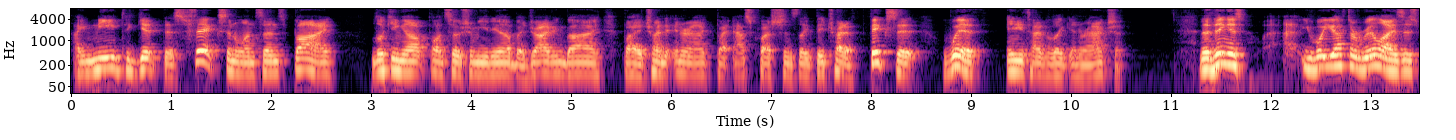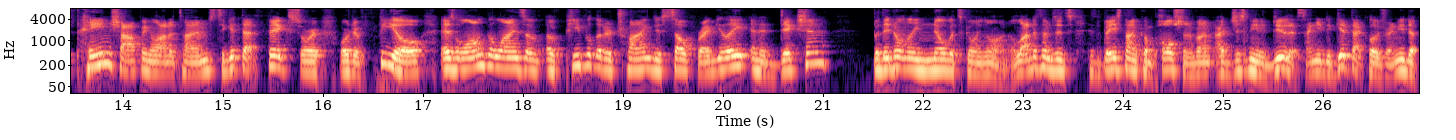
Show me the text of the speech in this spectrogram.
I need to get this fix in one sense by looking up on social media, by driving by, by trying to interact, by ask questions. Like they try to fix it with any type of like interaction. The thing is, uh, what you have to realize is pain shopping a lot of times to get that fix or or to feel is along the lines of, of people that are trying to self-regulate an addiction but they don't really know what's going on. A lot of times it's it's based on compulsion of I just need to do this. I need to get that closure. I need to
